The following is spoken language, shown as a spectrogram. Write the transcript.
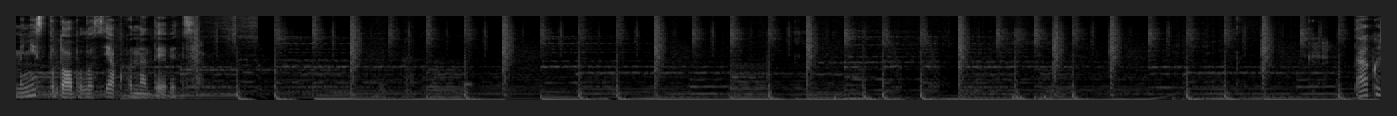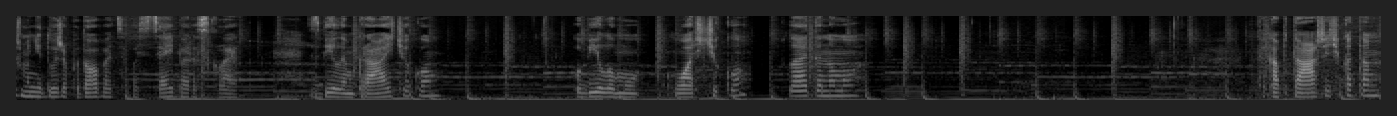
мені сподобалось, як вона дивиться. Також мені дуже подобається ось цей бересклет з білим крайчиком, у білому горщику плетеному. Така пташечка там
